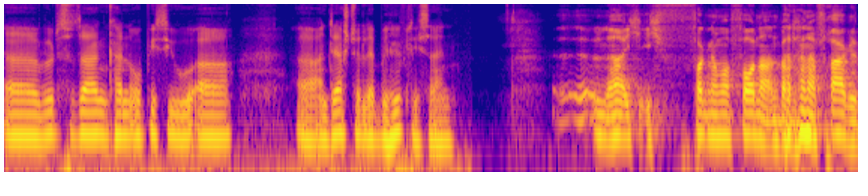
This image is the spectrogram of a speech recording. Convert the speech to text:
würdest du sagen, kann OPCUA äh, an der Stelle behilflich sein? Äh, na, ich, ich fange nochmal vorne an bei deiner Frage.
